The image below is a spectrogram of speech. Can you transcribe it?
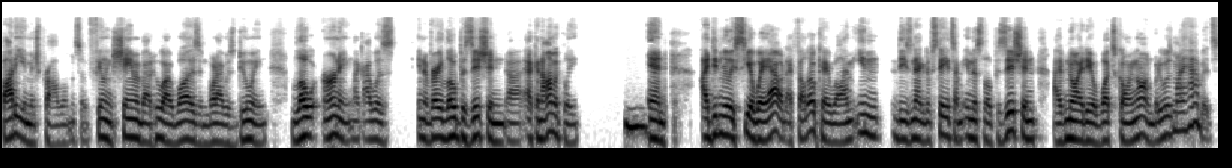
body image problems, of feeling shame about who I was and what I was doing, low earning, like I was in a very low position uh, economically. Mm-hmm. And I didn't really see a way out. I felt, okay, well, I'm in these negative states. I'm in this low position. I have no idea what's going on, but it was my habits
